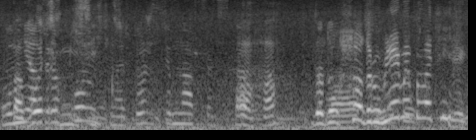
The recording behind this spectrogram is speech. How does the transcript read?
У По меня 80. трехкомнатная, тоже 17 стало. Ага. До 200 рублей мы платили.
